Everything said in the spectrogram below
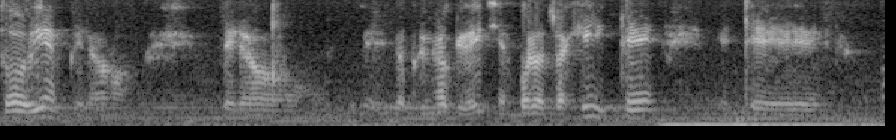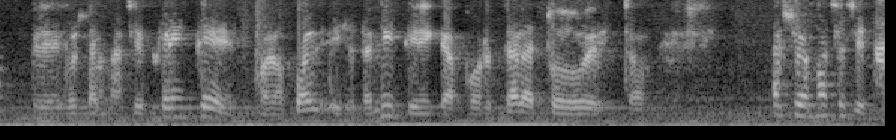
todo bien, pero pero lo primero que le dicen, vos lo trajiste, este, vos más frente, con lo cual ella también tiene que aportar a todo esto. de Massa se está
